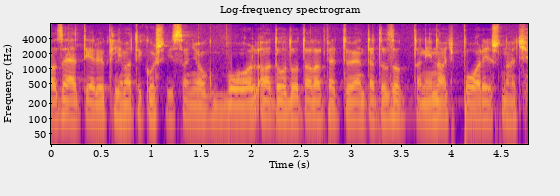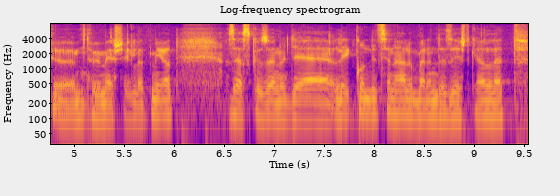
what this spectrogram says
az eltérő klimatikus viszonyokból adódott alapvetően, tehát az ottani nagy por és nagy hőmérséklet miatt az eszközön ugye légkondicionáló berendezést kellett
